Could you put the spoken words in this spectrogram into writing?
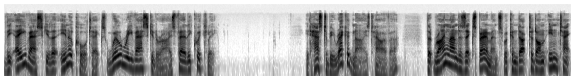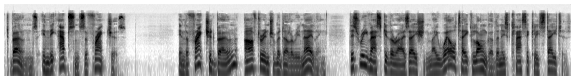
the avascular inner cortex will revascularize fairly quickly. It has to be recognized, however, that Rhinelander's experiments were conducted on intact bones in the absence of fractures. In the fractured bone, after intramedullary nailing, this revascularization may well take longer than is classically stated.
